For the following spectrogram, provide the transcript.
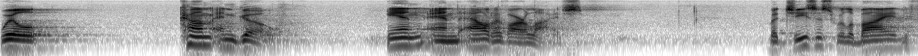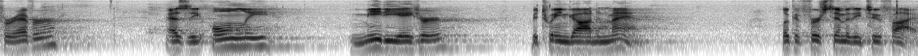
will come and go in and out of our lives. But Jesus will abide forever as the only mediator between God and man. Look at 1 Timothy 2 5.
